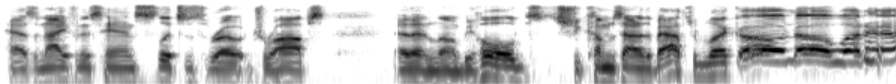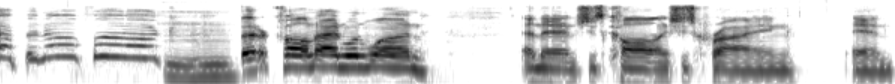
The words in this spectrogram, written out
has a knife in his hand, slits his throat, drops, and then lo and behold, she comes out of the bathroom like, "Oh no, what happened? Oh fuck! Mhm. Better call nine one one." And then she's calling, she's crying, and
